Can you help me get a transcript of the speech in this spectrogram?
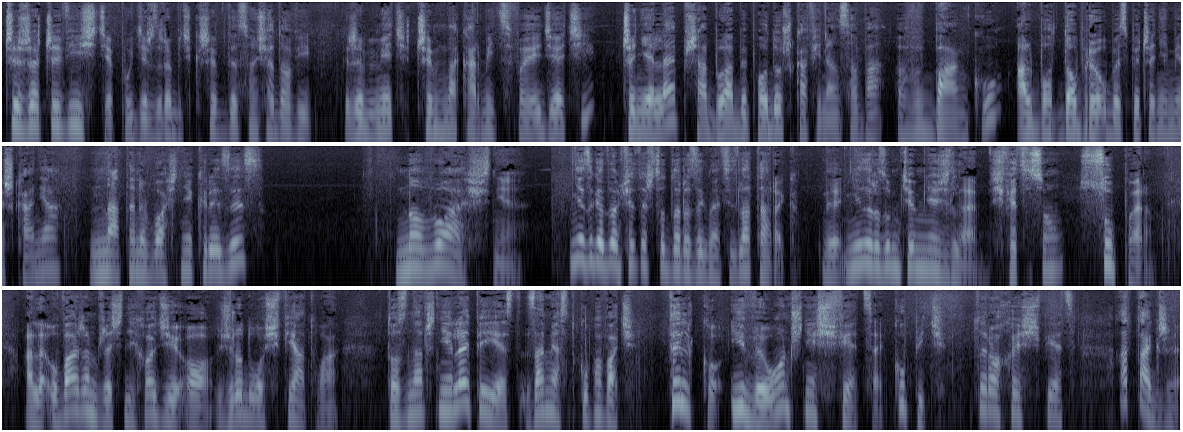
czy rzeczywiście pójdziesz zrobić krzywdę sąsiadowi, żeby mieć czym nakarmić swoje dzieci? Czy nie lepsza byłaby poduszka finansowa w banku albo dobre ubezpieczenie mieszkania na ten właśnie kryzys? No właśnie. Nie zgadzam się też co do rezygnacji z latarek. Nie zrozumcie mnie źle, świece są super, ale uważam, że jeśli chodzi o źródło światła, to znacznie lepiej jest zamiast kupować tylko i wyłącznie świece, kupić trochę świec, a także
